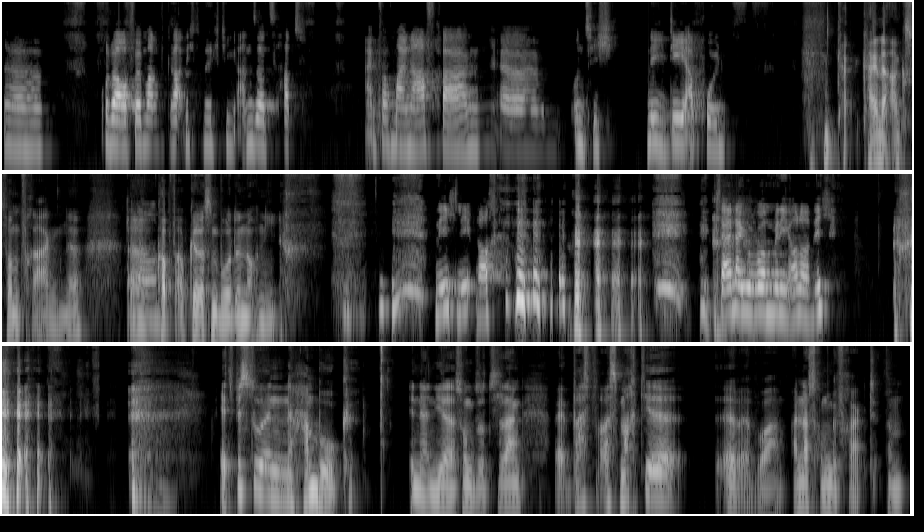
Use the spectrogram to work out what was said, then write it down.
Äh, oder auch wenn man gerade nicht den richtigen Ansatz hat, einfach mal nachfragen äh, und sich eine Idee abholen. Keine Angst vom Fragen, ne? Äh, genau. Äh, Kopf abgerissen wurde noch nie. nee, ich lebe noch. Kleiner geworden bin ich auch noch nicht. Jetzt bist du in Hamburg in der Niederlassung sozusagen. Was, was macht dir, äh, boah, andersrum gefragt, ähm,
